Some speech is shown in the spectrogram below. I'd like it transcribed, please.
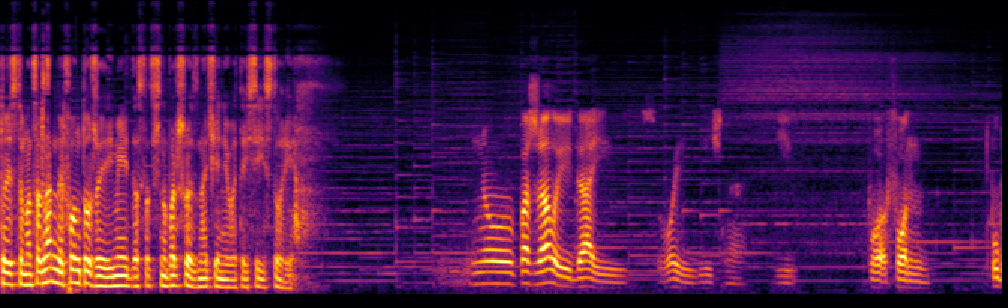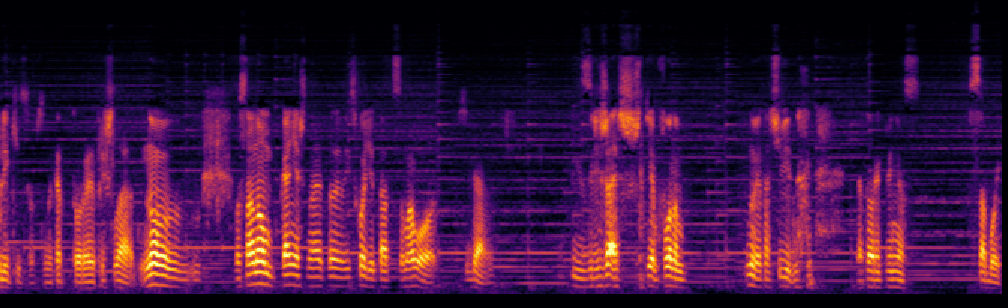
То есть эмоциональный фон тоже имеет достаточно большое значение в этой всей истории. Ну, пожалуй, да, и свой лично, и фон публики, собственно, которая пришла. Но в основном, конечно, это исходит от самого себя. Ты заряжаешь тем фоном, ну, это очевидно, который принес с собой.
